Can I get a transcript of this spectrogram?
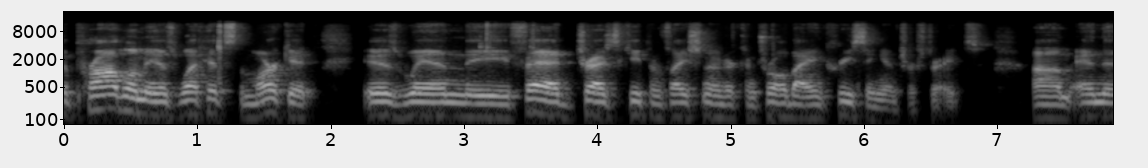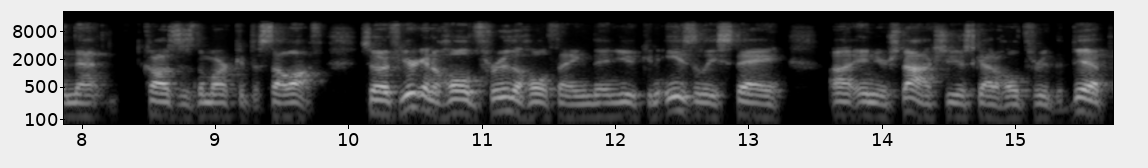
The problem is what hits the market is when the Fed tries to keep inflation under control by increasing interest rates. Um, and then that causes the market to sell off. So if you're going to hold through the whole thing, then you can easily stay uh, in your stocks. You just got to hold through the dip,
